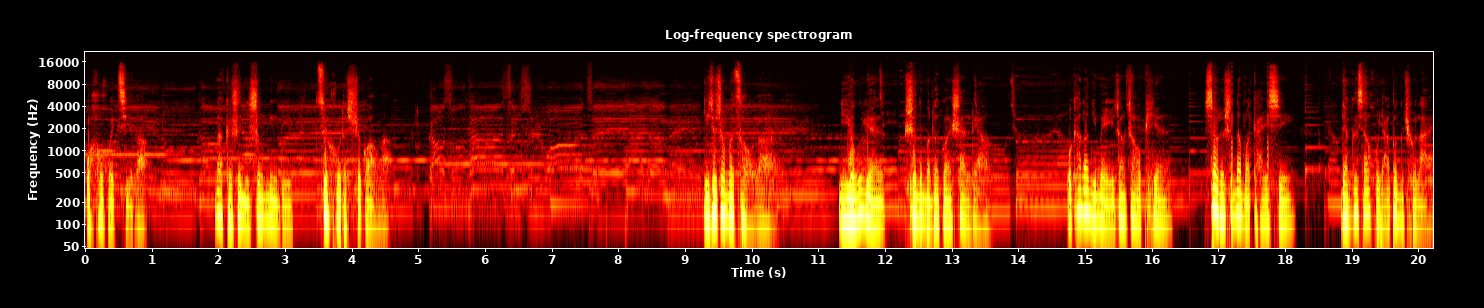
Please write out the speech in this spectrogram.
我后悔极了，那可是你生命里最后的时光了。你就这么走了，你永远是那么乐观善良。我看到你每一张照片，笑的是那么开心，两颗小虎牙蹦出来。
